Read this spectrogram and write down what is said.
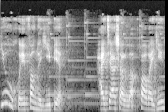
又回放了一遍，还加上了话外音。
